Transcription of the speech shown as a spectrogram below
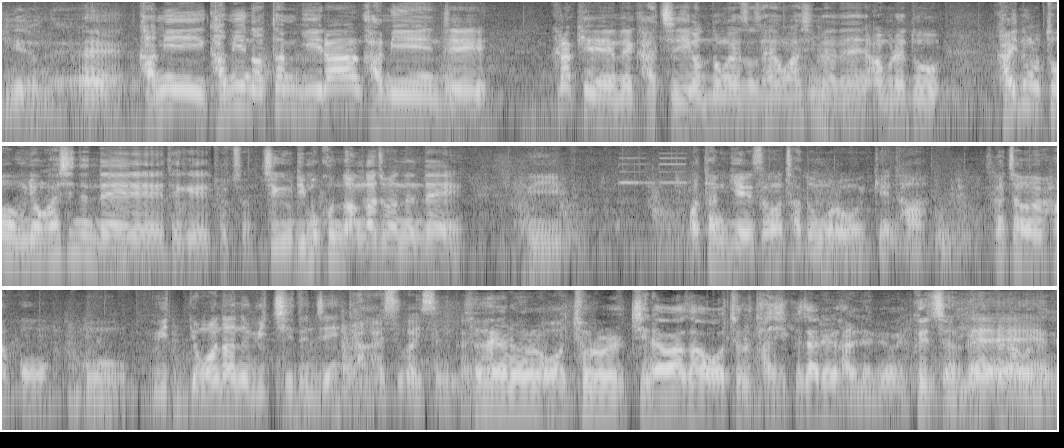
이게 좋네. 네, 가미 가미 너탐기랑 가미 이제 크라켄을 같이 연동해서 사용하시면은 아무래도 가이드 모터 운영하시는데 되게 좋죠. 지금 리모컨도 안 가져왔는데 이 어탐기에서 자동으로 이렇게 다 설정을 하고 뭐 위- 원하는 위치든지 다 갈 수가 있으니까요. 서해는 5초를 지나가서 5초를 다시 그 자리를 가려면 그렇죠. 이게 예, 예, 편하거든요.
